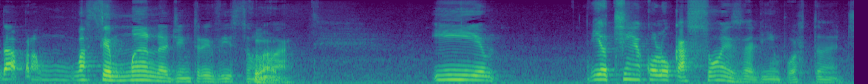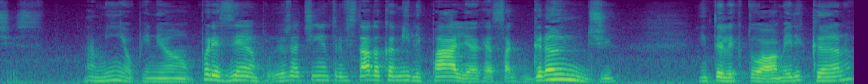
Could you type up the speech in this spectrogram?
dá para uma semana de entrevista claro. no ar. E, e eu tinha colocações ali importantes, na minha opinião. Por exemplo, eu já tinha entrevistado a Camille Palha, essa grande intelectual americana,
